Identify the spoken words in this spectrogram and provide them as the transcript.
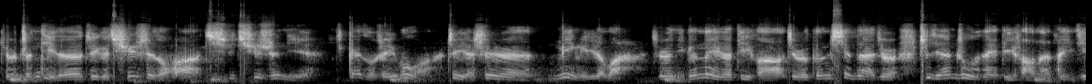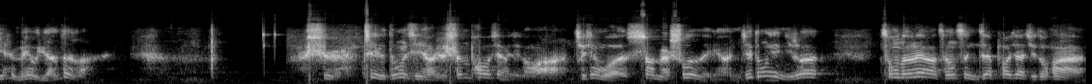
就是整体的这个趋势的话，驱驱使你该走这一步啊，这也是命里的吧。就是你跟那个地方，就是跟现在就是之前住的那地方呢，它已经是没有缘分了。是这个东西要是深抛下去的话，就像我上面说的一样，你这东西你说从能量层次你再抛下去的话，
